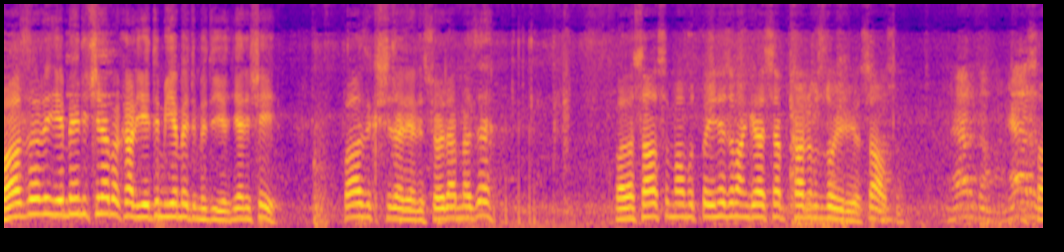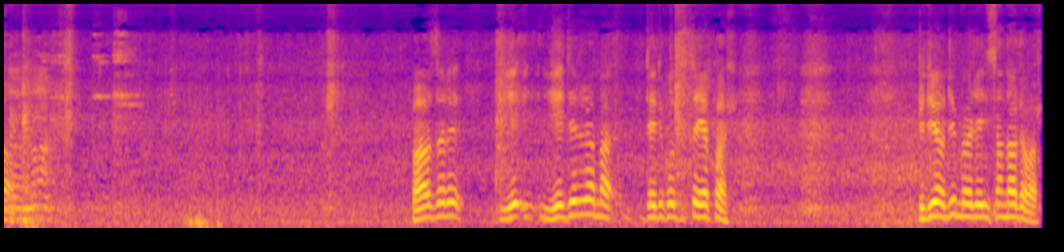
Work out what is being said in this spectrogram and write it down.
Bazıları yemeğin içine bakar yedi mi yemedi mi diye. Yani şey bazı kişiler yani söylenmez de. Valla sağ olsun Mahmut Bey ne zaman gelsem karnımızı doyuruyor sağ olsun. Her zaman, her Sağ zaman. Bazıları ye- yedirir ama dedikodusu da yapar. Biliyor değil mi? Öyle insanlar da var.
